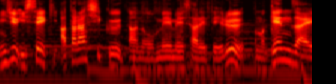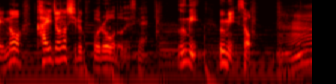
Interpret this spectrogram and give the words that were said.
21世紀新しくあの命名されているまあ現在の海上のシルクロードですね。海。海そう。うーん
